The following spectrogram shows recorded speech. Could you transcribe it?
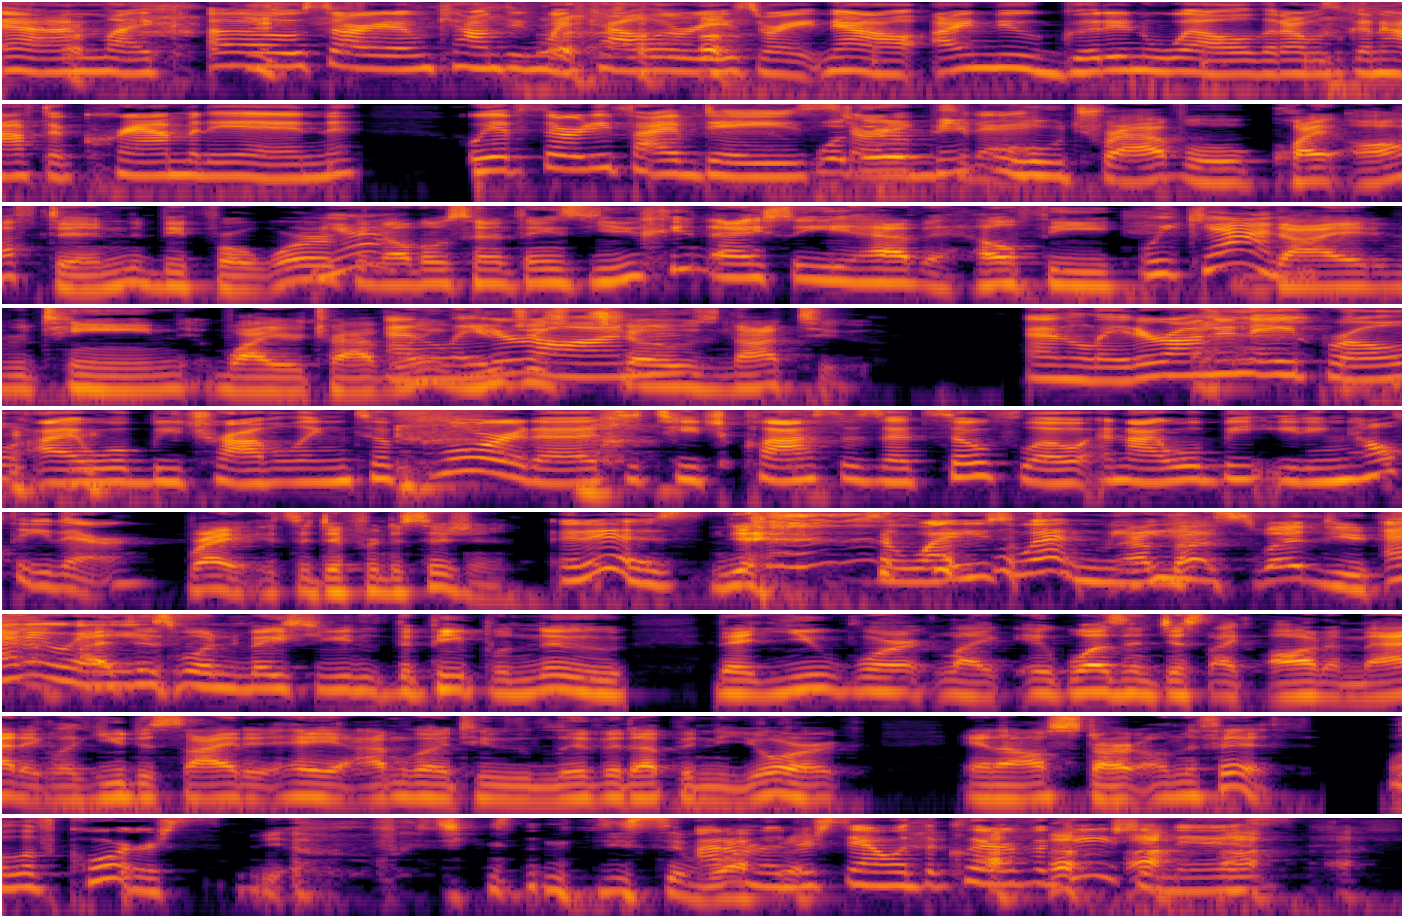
and like, oh, sorry, I'm counting my calories right now? I knew good and well that I was going to have to cram it in We have 35 days Well, there are people today. who travel quite often before work and all those kind of things. You can actually have a healthy we can. diet routine while you're traveling. And later you just on- chose not to. And later on in April, I will be traveling to Florida to teach classes at SoFlo, and I will be eating healthy there. Right. It's a different decision. It is. Yeah. So why are you sweating me? I'm not sweating you. Anyway, I just wanted to make sure you, the people knew that you weren't like it wasn't just like automatic. Like you decided, hey, I'm going to live it up in New York, and I'll start on the fifth. Well, of course. Yeah. you said, I don't understand what the clarification is.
